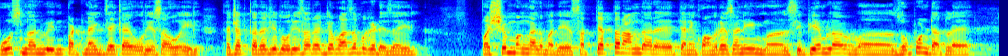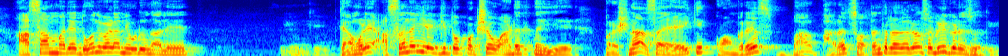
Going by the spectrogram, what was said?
पोस्ट नवीन पटनाईक जे काय ओरिसा होईल त्याच्यात कदाचित ओरिसा राज्य भाजपकडे जाईल. पश्चिम बंगालमध्ये सत्याहत्तर आमदार आहेत. त्यांनी काँग्रेस आणि सी पी एमला झोपून टाकलं आहे आसाममध्ये दोन वेळा निवडून आलेत. ओके त्यामुळे असं नाही आहे की तो पक्ष वाढत नाही आहे प्रश्न असा आहे की काँग्रेस भा भारत स्वातंत्र्य झाल्यावर सगळीकडेच होती.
